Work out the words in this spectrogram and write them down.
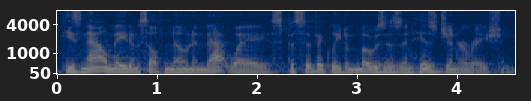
He's now made himself known in that way, specifically to Moses and his generation.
